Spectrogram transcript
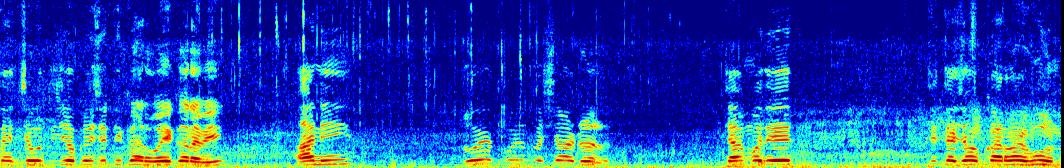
त्यांच्यावरती योग्य ती कारवाई करावी. आणि जो या पोलीस कशी आढळलं? त्यामध्ये ते त्याच्यावर कारवाई होऊन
